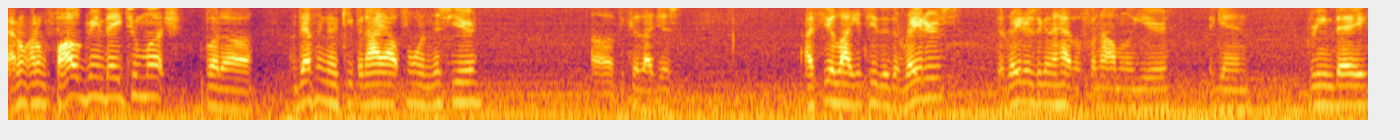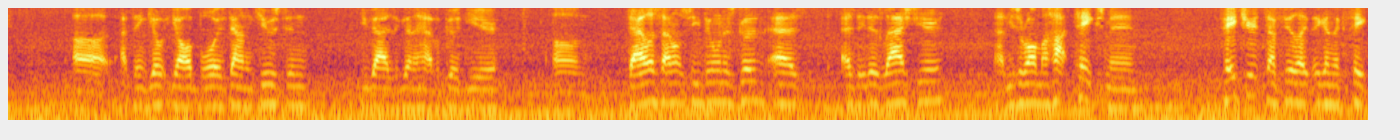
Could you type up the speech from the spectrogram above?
I don't I don't follow Green Bay too much, but uh, I'm definitely gonna keep an eye out for him this year uh, because I just I feel like it's either the Raiders. The Raiders are gonna have a phenomenal year again. Green Bay. Uh, I think y- y'all boys down in Houston, you guys are gonna have a good year. Um, Dallas, I don't see doing as good as as they did last year. Now these are all my hot takes, man. Patriots, I feel like they're gonna take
